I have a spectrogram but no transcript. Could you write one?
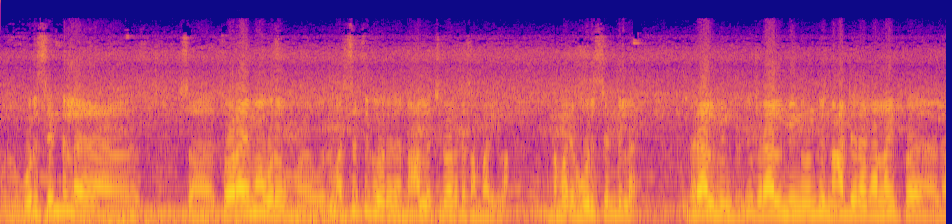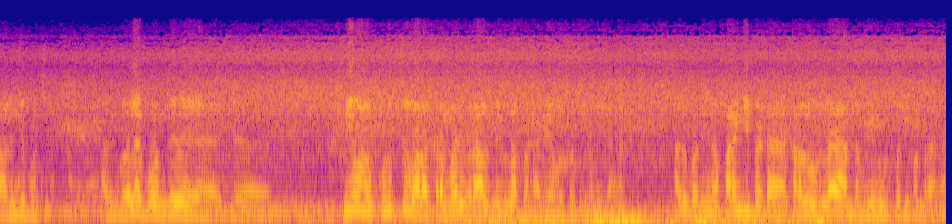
ஒரு ஒரு சென்டில் தோராயமாக ஒரு ஒரு வருஷத்துக்கு ஒரு நாலு லட்ச ரூபா கிட்ட சம்பாதிக்கலாம். அந்த மாதிரி ஒரு சென்டில் விரால் மீன் இருக்குது விரால் மீன் வந்து நாட்டு ரகம்லாம் இப்போ அது அழிஞ்சு போச்சு. அதுக்கு பதிலாக இப்போ வந்து தீவனம் கொடுத்து வளர்க்குற மாதிரி விரால் மீன்லாம் இப்போ நிறையா உற்பத்தி பண்ணிட்டாங்க அது பார்த்திங்கன்னா பரங்கிப்பேட்டை கடலூரில் அந்த மீன் உற்பத்தி பண்ணுறாங்க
